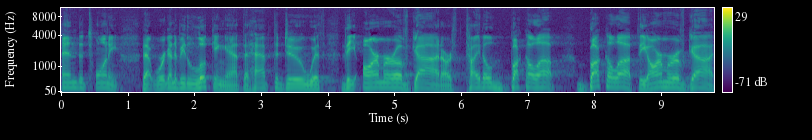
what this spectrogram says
10 to 20, that we're going to be looking at that have to do with the armor of God, our titled Buckle Up buckle up the armor of God.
